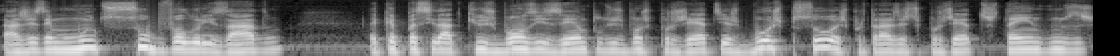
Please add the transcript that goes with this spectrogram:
Às vezes é muito subvalorizado a capacidade que os bons exemplos, os bons projetos e as boas pessoas por trás destes projetos têm de nos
